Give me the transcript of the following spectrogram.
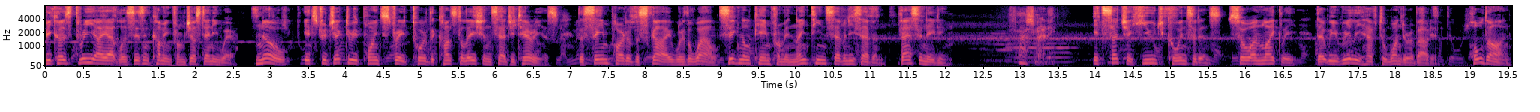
Because 3i Atlas isn't coming from just anywhere. No, its trajectory points straight toward the constellation Sagittarius, the same part of the sky where the WOW signal came from in 1977. Fascinating. Fascinating. It's such a huge coincidence, so unlikely, that we really have to wonder about it. Hold on,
